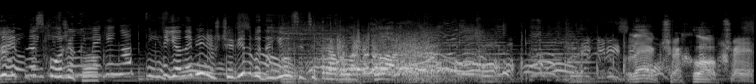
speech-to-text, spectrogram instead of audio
Геть не схоже так. Я не вірю, що він видає усі ці правила. Так. Легше, хлопче.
